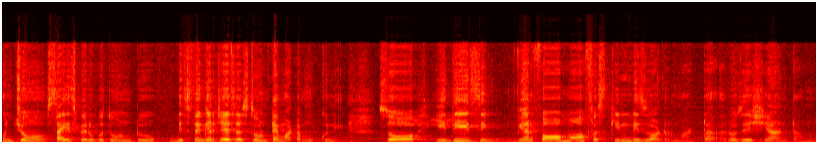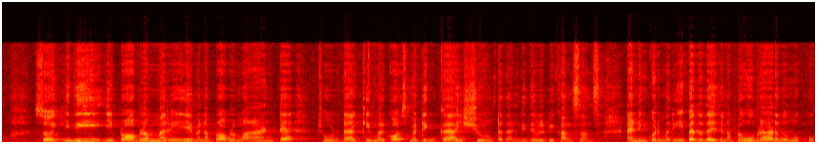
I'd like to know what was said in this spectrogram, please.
కొంచెం సైజ్ పెరిగిపోతూ ఉంటూ డిస్ఫిగర్ చేసేస్తూ ఉంటాయి అన్నమాట ముక్కుని. సో ఇది severe form of skin disorder అనమాట రొజేషియా అంటాము. సో ఇది ఈ ప్రాబ్లం మరి ఏమైనా ప్రాబ్లమా అంటే చూడడానికి మరి కాస్మెటిక్గా ఇష్యూ ఉంటుందండి they will be concerns. And ఇంకోటి మరీ పెద్దది అయినప్పుడు ఊపిరాడదు ముక్కు.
